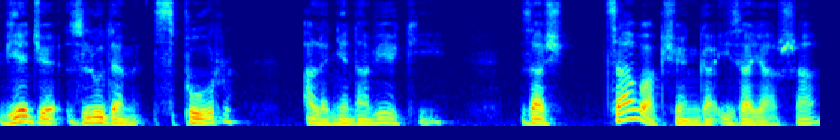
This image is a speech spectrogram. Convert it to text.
Wiedzie z ludem spór, ale nie na wieki. Zaś Cała księga Izajasza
